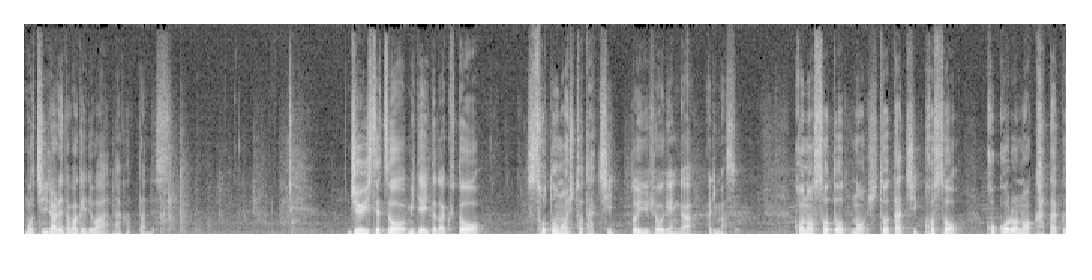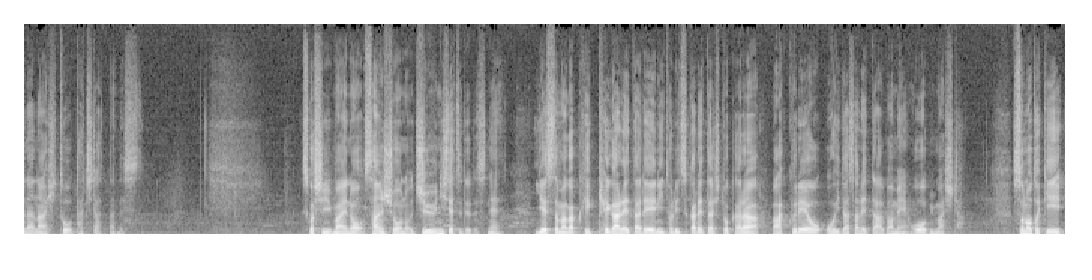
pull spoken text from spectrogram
用いられたわけではなかったんです。11節を見ていただくと外の人たちという表現があります。この外の人たちこそ心のかたくなな人たちだったんです。少し前の3章の12節でですねイエス様が汚れた霊に取りつかれた人から悪霊を追い出された場面を見ました。その時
